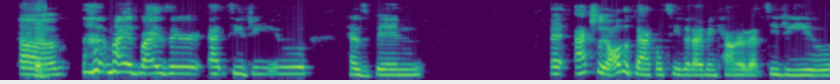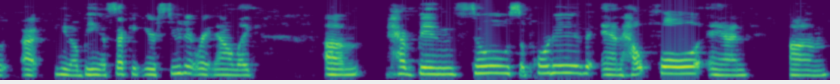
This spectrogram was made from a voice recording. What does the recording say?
um, my advisor at CGU has been actually all the faculty that I've encountered at CGU, at, you know, being a second year student right now, like, um, have been so supportive and helpful and, um,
